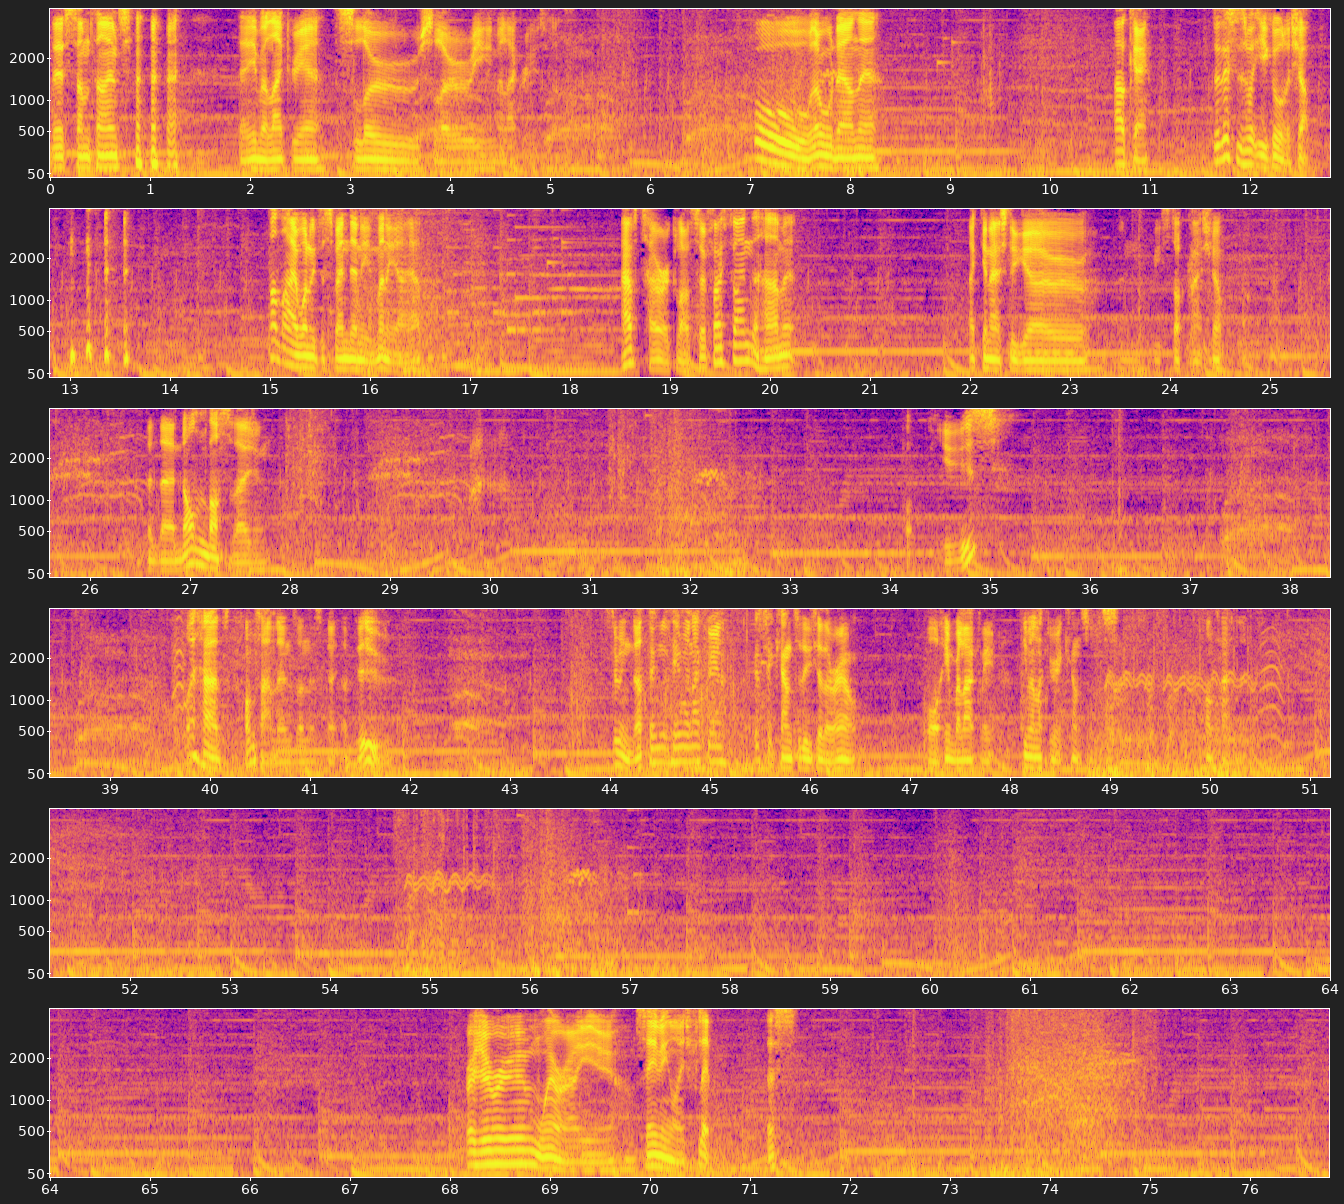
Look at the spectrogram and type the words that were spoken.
This sometimes. the Hemolacria, slow, slow Hemolacria as well. Oh, they're all down there. Okay. So this is what you call a shop. Not that I wanted to spend any money I have. I have Tarot Cloth, so if I find the Hermit, I can actually go and restock that shop. But the non-boss version. Fuse? I had contact lens on this guy. I do. It's doing nothing with Hemolacria? I guess they cancel each other out. Or Hemolacria, Hemolacria cancels contact lens. Treasure room, where are you? I'm saving my flip. This.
